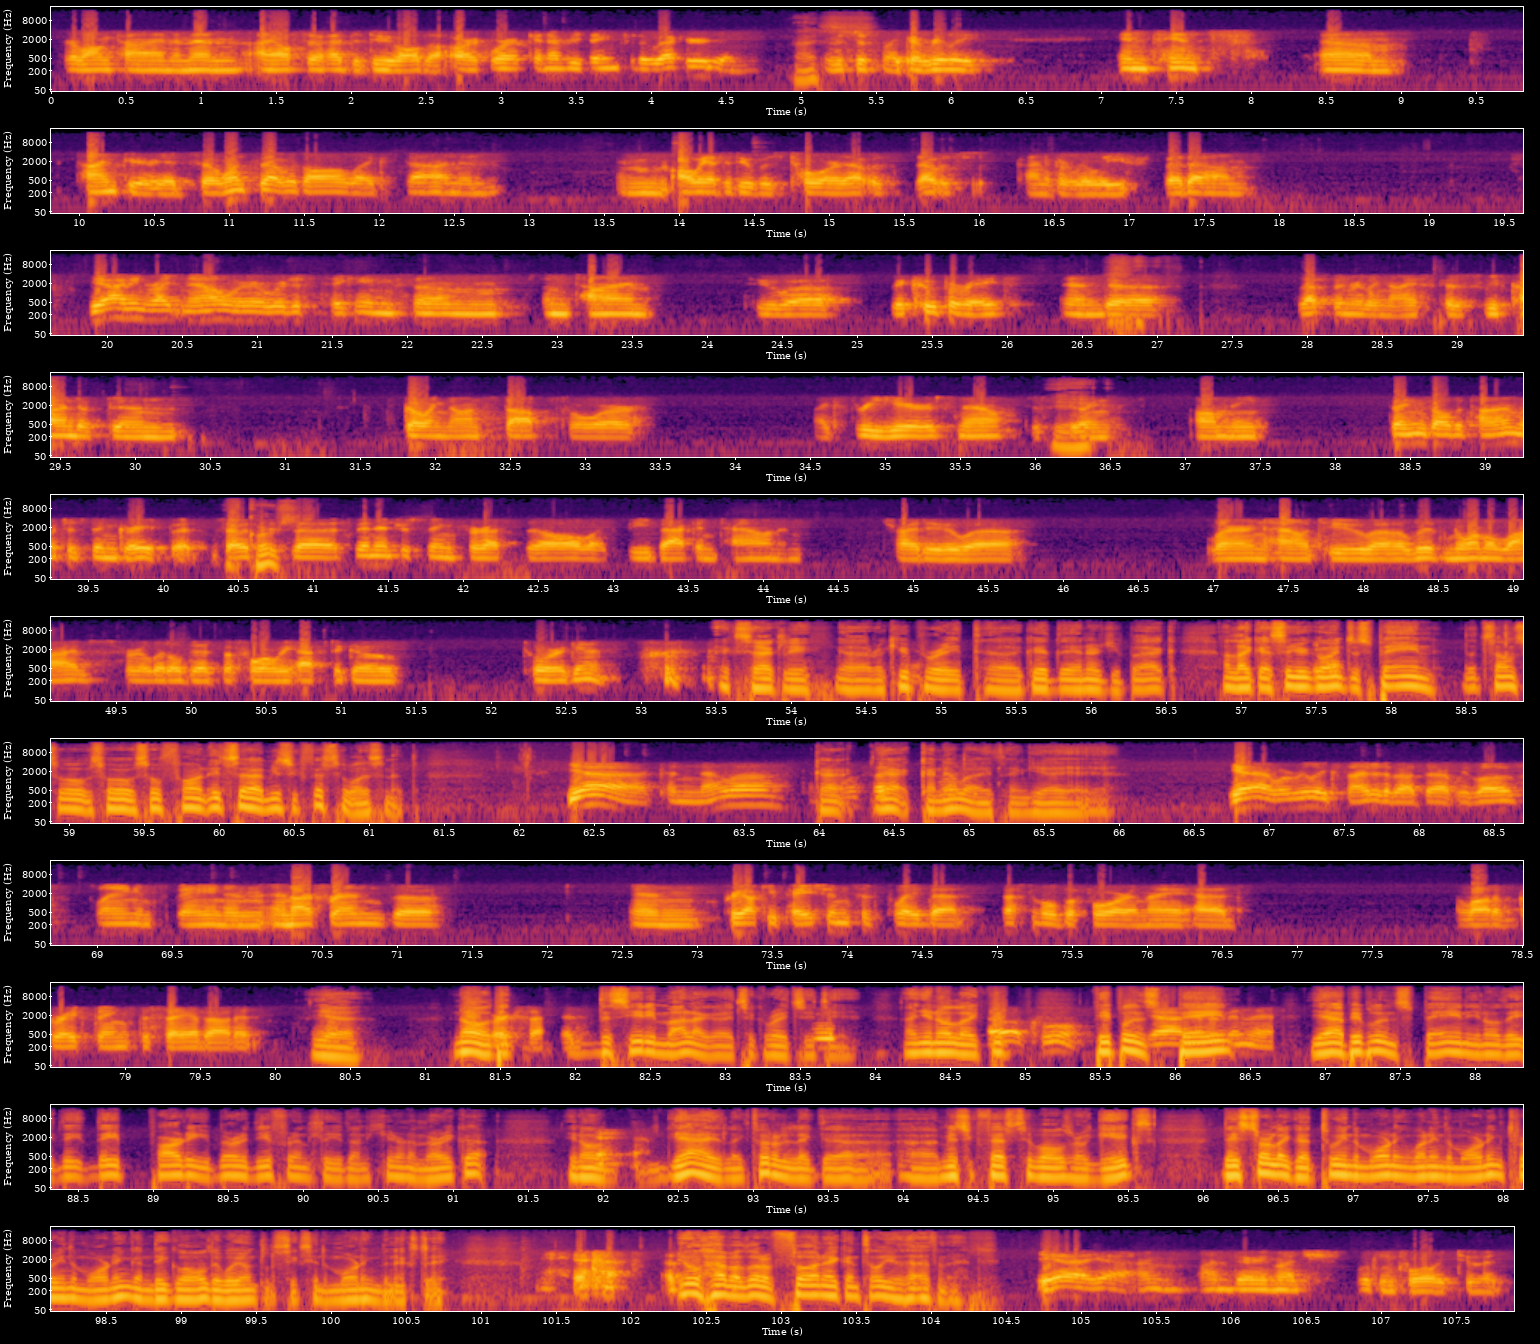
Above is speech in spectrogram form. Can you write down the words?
for a long time, and then I also had to do all the artwork and everything for the record, and Nice. it was just like a really intense um, time period. So once that was all like done and and all we had to do was tour, that was that was kind of a relief. But um, yeah, I mean, right now we're we're just taking some some time to uh, recuperate, and uh, that's been really nice because we've kind of been going nonstop for like three years now, just Yeah. doing Omni things all the time, which has been great. But so it's, it's, uh, it's been interesting for us to all like be back in town and try to uh, learn how to uh, live normal lives for a little bit before we have to go tour again. Exactly. Uh, recuperate, uh, get the energy back. And like I said, you're going to Spain. That sounds so so so fun. It's a music festival, isn't it? yeah, Canela. Ca- yeah, Canela, I think. Yeah, yeah, yeah. Yeah, we're really excited about that. We love playing in Spain, and and our friends uh, in Preoccupations have played that festival before, and they had a lot of great things to say about it. Yeah. No, the, the city Malaga, it's a great city. And you know, like pe- Oh, cool. people in Yeah, I've Spain, never been there. yeah, people in Spain, you know, they, they, they party very differently than here in America. You know, Yeah. yeah, like totally like uh, uh, music festivals or gigs. They start like at two in the morning, one in the morning, three in the morning, and they go all the way until six in the morning the next day. Yeah, You'll have a lot of fun, I can tell you that, man. yeah, yeah. I'm I'm very much looking forward to it.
